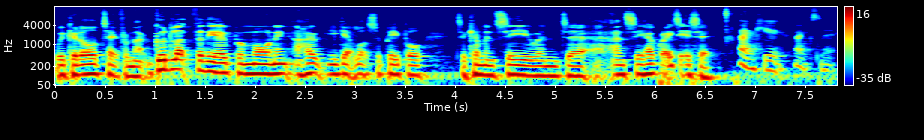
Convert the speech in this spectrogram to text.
we could all take from that. Good luck for the open morning. I hope you get lots of people to come and see you and uh, and see how great it is here. Thank you. Thanks, Nick.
